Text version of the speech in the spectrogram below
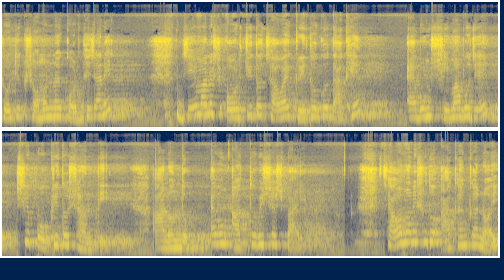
সঠিক সমন্বয় করতে জানে, যে মানুষ অর্জিত চাওয়ায় কৃতজ্ঞ থাকে এবং সীমা বুঝে সে প্রকৃত শান্তি, আনন্দ এবং আত্মবিশ্বাস পায়। চাওয়া মানে শুধু আকাঙ্ক্ষা নয়,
